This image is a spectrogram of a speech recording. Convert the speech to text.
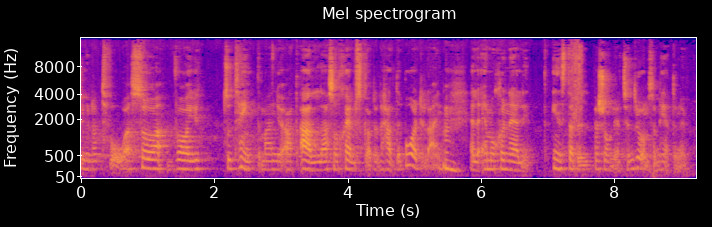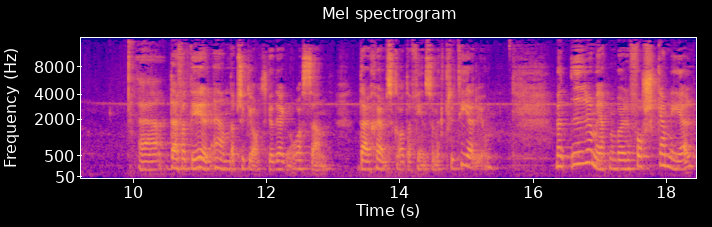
2002 så var ju så tänkte man ju att alla som självskadade hade borderline mm. eller emotionell instabil personlighetssyndrom som det heter nu. Eh, därför att det är den enda psykiatriska diagnosen där självskada finns som ett kriterium. Men i och med att man började forska mer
